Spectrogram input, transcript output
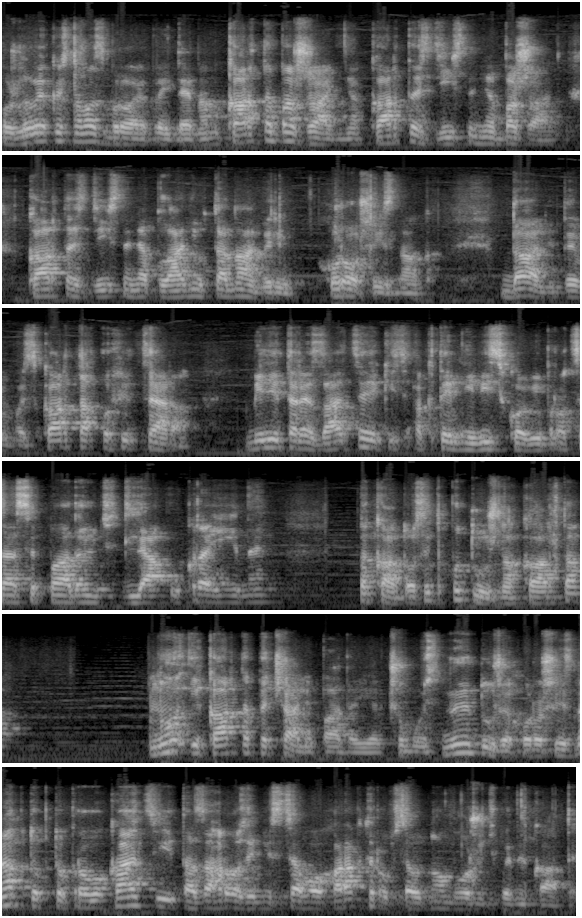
Можливо, якась нова зброя прийде нам. Карта бажання, карта здійснення бажань, карта здійснення планів та намірів. Хороший знак. Далі дивимось. Карта офіцера. Мілітаризація, якісь активні військові процеси падають для України. Така досить потужна карта. Ну і карта печалі падає чомусь. Не дуже хороший знак, тобто провокації та загрози місцевого характеру все одно можуть виникати.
